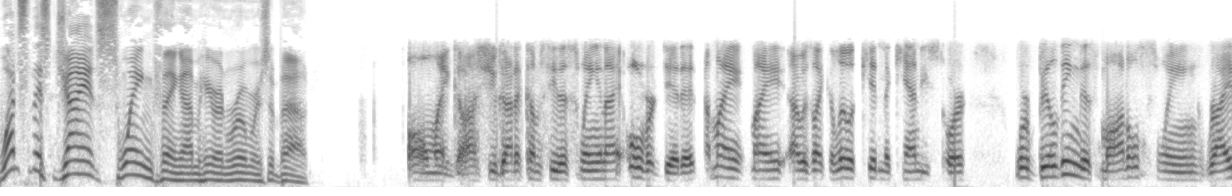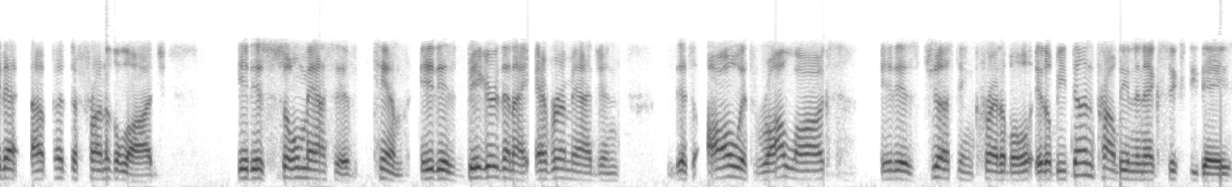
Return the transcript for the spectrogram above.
What's this giant swing thing I'm hearing rumors about? Oh my gosh, you got to come see the swing, and I overdid it. My my, I was like a little kid in the candy store. We're building this model swing right at, up at the front of the lodge. It is so massive, Tim. It is bigger than I ever imagined. It's all with raw logs. It is just incredible. It'll be done probably in the next 60 days.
